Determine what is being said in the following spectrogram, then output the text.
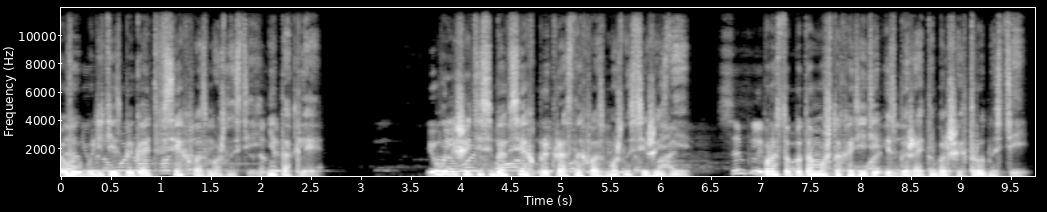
вы будете избегать всех возможностей, не так ли? Вы лишите себя всех прекрасных возможностей жизни, просто потому что хотите избежать небольших трудностей.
